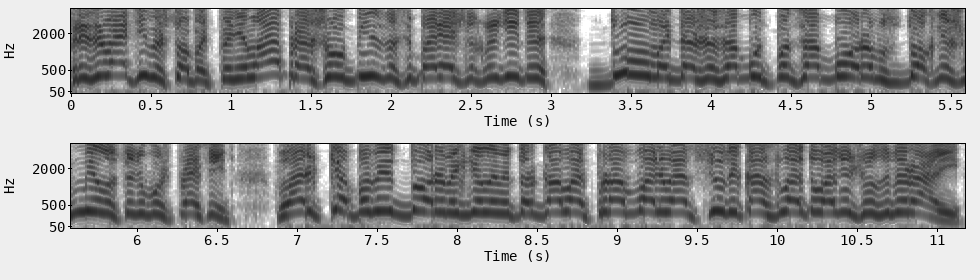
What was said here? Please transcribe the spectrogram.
Презервативы штопать, поняла? Прошу бизнес и порядочных людей ты думать даже забудь под забором, сдохнешь, милостыню будешь просить. В ларьке помидорами гнилыми торговать, проваливай отсюда и козла эту вонючую забирай.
